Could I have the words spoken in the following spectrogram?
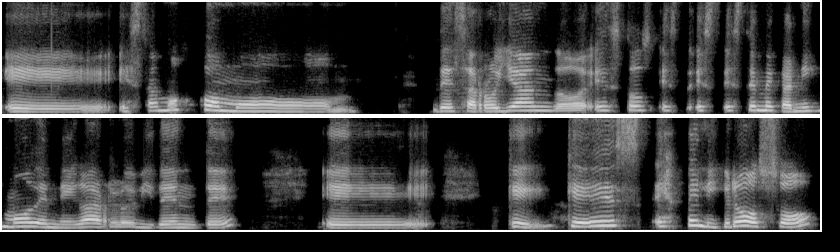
estamos como desarrollando estos, este, este, mecanismo de negar lo evidente, que, que es, es peligroso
